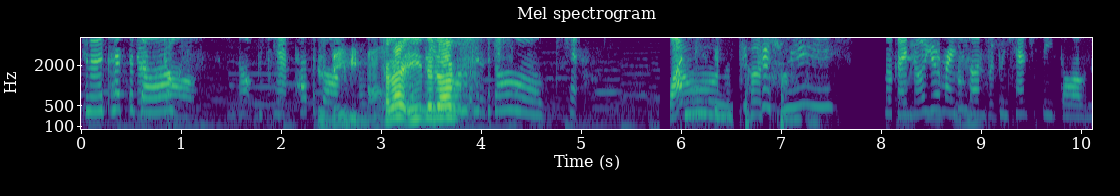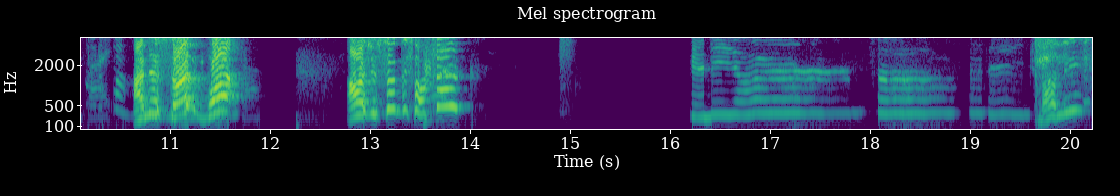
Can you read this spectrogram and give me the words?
Can I pet the They're dogs? No, we can't pet the His dogs. baby ball. Can I eat the dogs? pet the dogs. What? Oh, touch me. Look, I know you're my son, but we can't just eat dogs, right? Oh. I'm your son? What? I was your son this whole time? In the arms of an angel. Mommy?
